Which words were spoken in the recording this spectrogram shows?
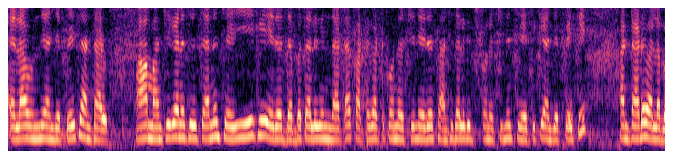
ఎలా ఉంది అని చెప్పేసి అంటాడు. ఆ మంచిగానే చూశాను. చెయ్యికి ఏదో దెబ్బ తలిగిందట కట్టగట్టుకొని వచ్చింది ఏదో సంచి తలిగించుకొని వచ్చింది చేతికి అని చెప్పేసి అంటాడు వల్లభ.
